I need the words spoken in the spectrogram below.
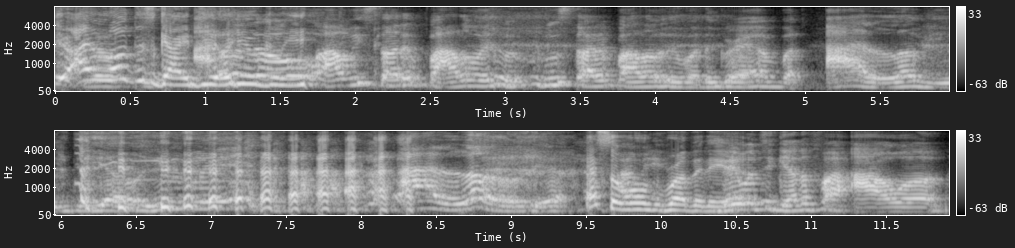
yeah, I love this guy, I D.L. don't know Hughley. how we started following who, who started following him on the gram, but I love you, D.L. Hughley. I love you. That's a I woke brother there. They were together for an hour.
